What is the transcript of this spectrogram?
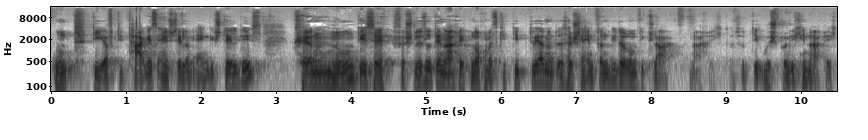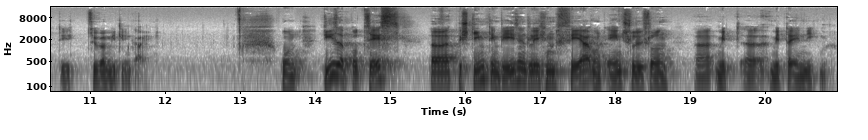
und die auf die Tageseinstellung eingestellt ist, können nun diese verschlüsselte Nachricht nochmals getippt werden und es erscheint dann wiederum die Klarnachricht, also die ursprüngliche Nachricht, die zu übermitteln galt. Und dieser Prozess äh, bestimmt im Wesentlichen Fair- und Entschlüsseln äh, mit, äh, mit der Enigma.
